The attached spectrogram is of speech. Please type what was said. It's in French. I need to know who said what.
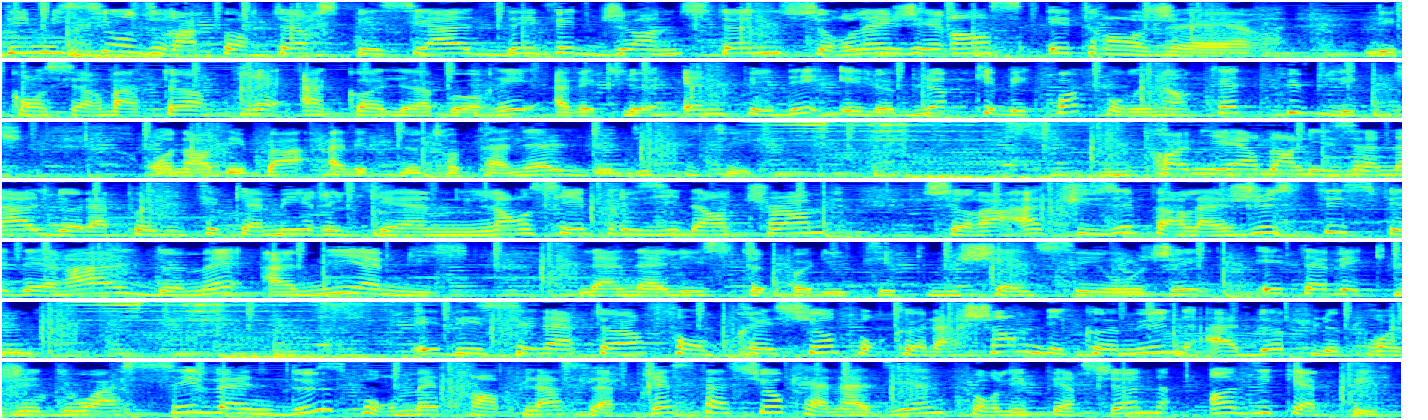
Speaker 1: Démission du rapporteur spécial David Johnston sur l'ingérence étrangère. Les conservateurs prêts à collaborer avec le NPD et le Bloc québécois pour une enquête publique. On en débat avec notre panel de députés. Une première dans les annales de la politique américaine. L'ancien président Trump sera accusé par la justice fédérale demain à Miami. L'analyste politique Michel Cog est avec nous. Et des sénateurs font pression pour que la Chambre des communes adopte le projet de loi C-22 pour mettre en place la prestation canadienne pour les personnes handicapées.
